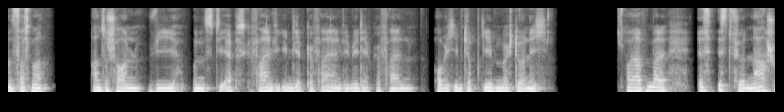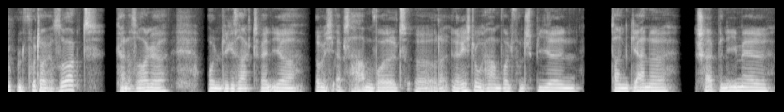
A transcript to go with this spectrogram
uns das mal anzuschauen, wie uns die Apps gefallen, wie ihm die App gefallen, wie mir die App gefallen, ob ich ihm die App geben möchte oder nicht. Aber auf jeden Fall, es ist für Nachschub und Futter gesorgt keine Sorge. Und wie gesagt, wenn ihr irgendwelche Apps haben wollt äh, oder eine Richtung haben wollt von Spielen, dann gerne schreibt mir eine E-Mail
